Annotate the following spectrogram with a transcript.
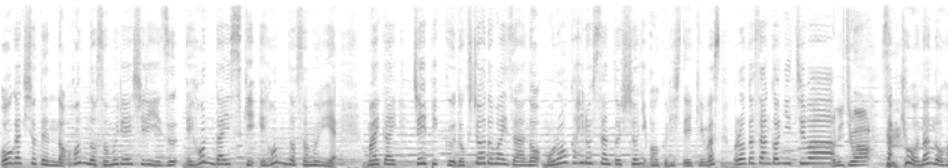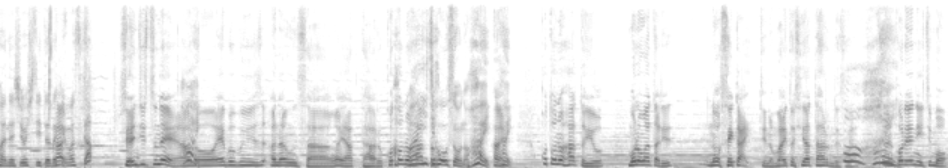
大垣書店の本のソムリエシリーズ絵本大好き絵本のソムリエ。毎回 JPIC 読書アドバイザーの諸岡博さんと一緒にお送りしていきます。諸岡さんこんにちは。こんにちは。さあ今日は何のお話をしていただけますか、先日ね、はい。あの MV アナウンサーがやってはることの毎日放送の。はいはい。はい。ことの葉という物語の世界っていうのを毎年やってはるんですが、あはい。これにいつも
